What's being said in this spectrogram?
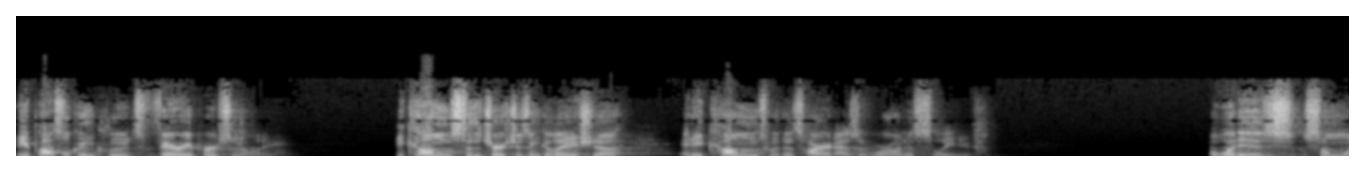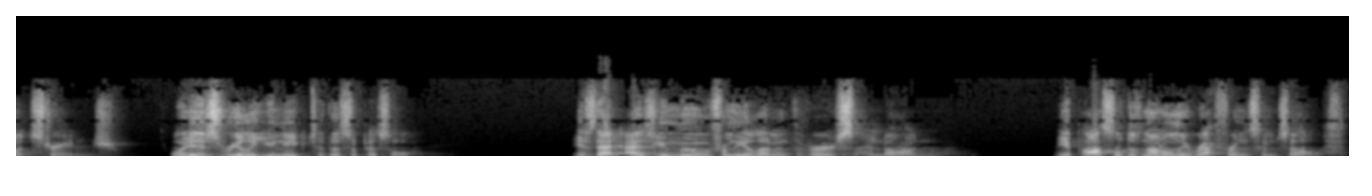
The apostle concludes very personally. He comes to the churches in Galatia, and he comes with his heart, as it were, on his sleeve. But what is somewhat strange, what is really unique to this epistle, is that as you move from the 11th verse and on, the apostle does not only reference himself,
